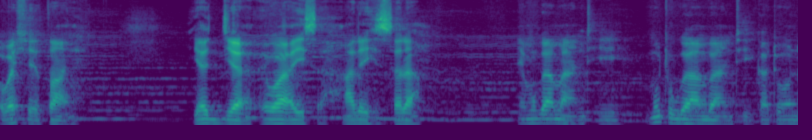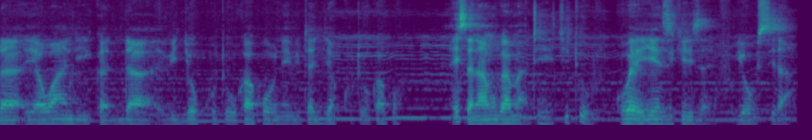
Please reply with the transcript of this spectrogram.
oba sheitaani yajja ewa isa alaihi ssalaamu nemugamba nti mutugamba nti katonda yawandiika dda ebijja okutuukako nebitajja kutuukako isa namugamba nti kituufu kuba yeyenzikiriza y'obusiraamu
